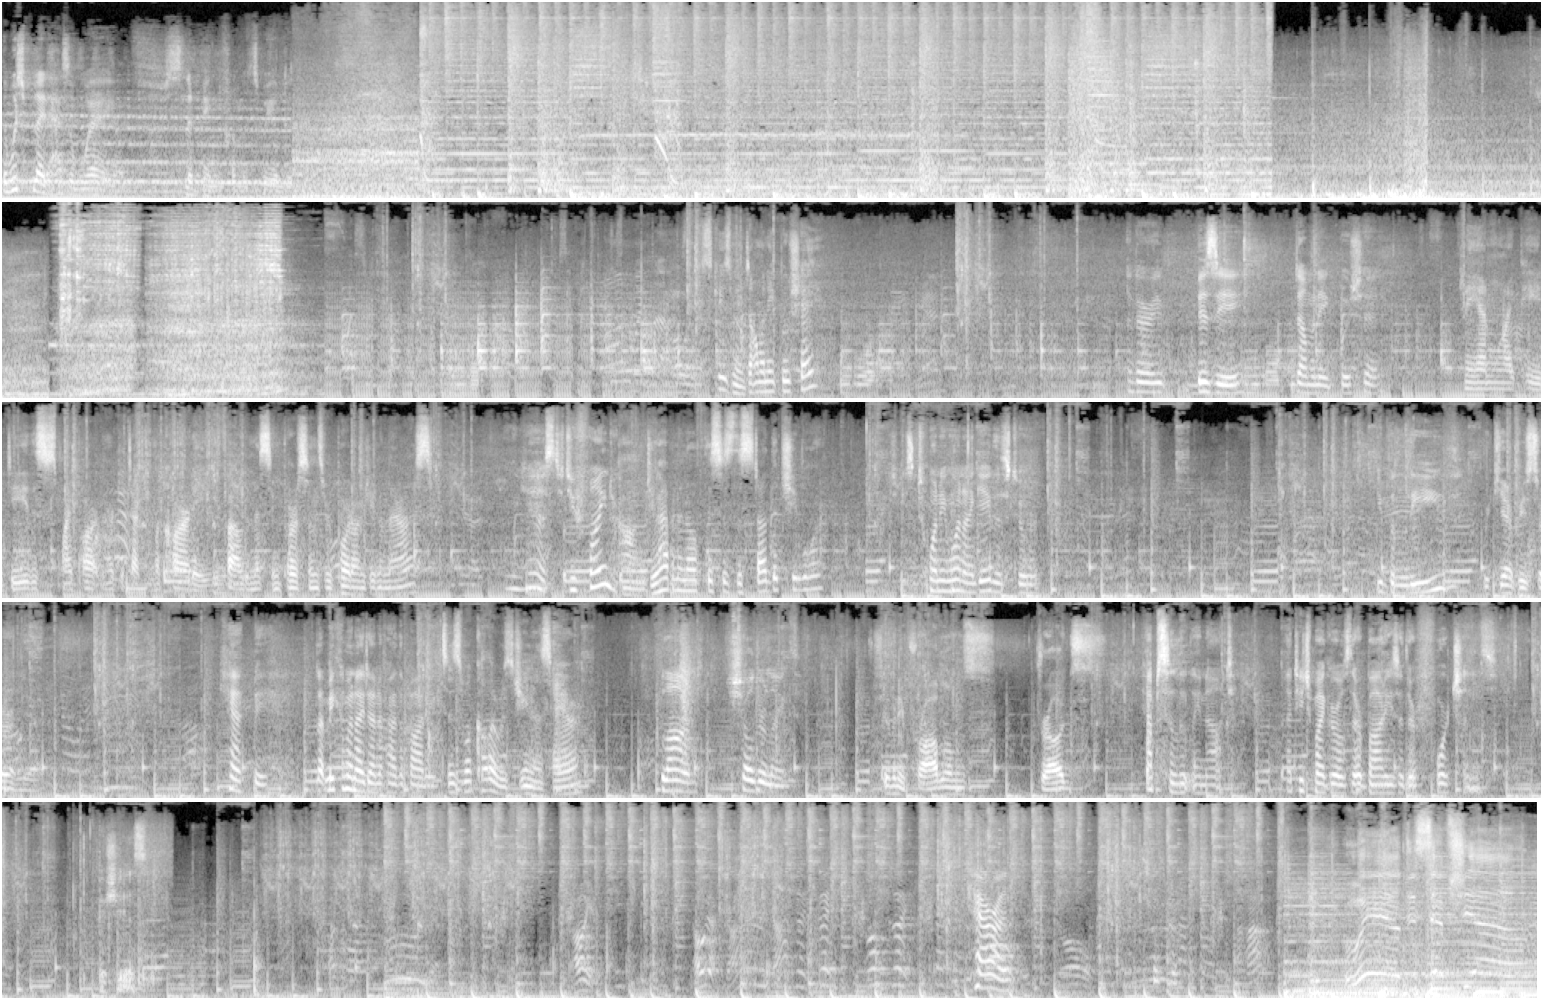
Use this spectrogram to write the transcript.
The Witchblade has a way of slipping from its wielder. Excuse me, Dominique Boucher? A very busy Dominique Boucher. The NYPD. This is my partner, Detective McCartey. You filed a missing persons report on Gina Maris. Oh, yes. Did you find her? Um, do you happen to know if this is the stud that she wore? She's 21. I gave this to her. You believe? We can't be certain yet. Can't be. Let me come and identify the body. Says what color was Gina's hair? Blonde, shoulder length. Does she have any problems? Drugs? Absolutely not. I teach my girls their bodies are their fortunes. Here she is. Karen. Well, deception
